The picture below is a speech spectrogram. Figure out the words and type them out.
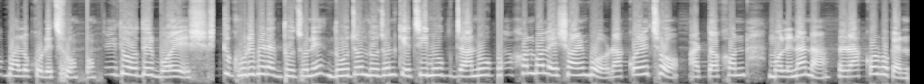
খুব ভালো করেছ। এই তো ওদের বয়স। একটু ঘুরে বেড়াক দুজনে। দুজন দুজনকে চিনুক জানুক। তখন বলে স্বয়ম্ভ রাগ করেছ? আর তখন বলে না না রাগ করব কেন?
